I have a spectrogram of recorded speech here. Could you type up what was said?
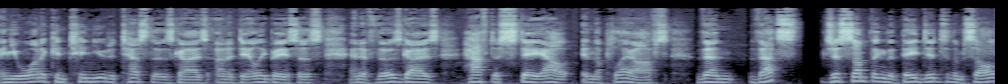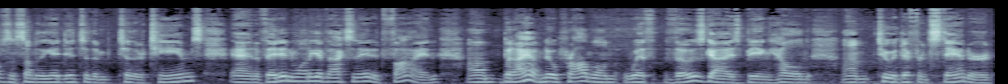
and you want to continue to test those guys on a daily basis, and if those guys have to stay out in the playoffs, then that's just something that they did to themselves and something they did to them to their teams. And if they didn't want to get vaccinated, fine. Um, but I have no problem with those guys being held um, to a different standard.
